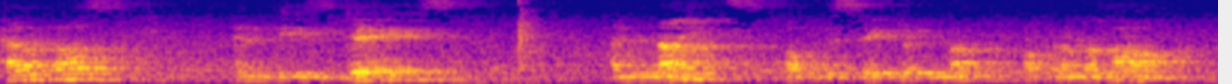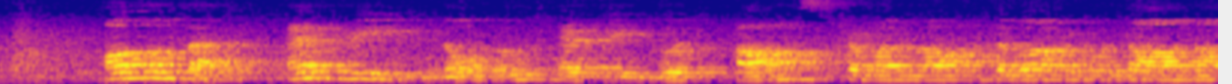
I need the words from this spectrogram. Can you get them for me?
help us in these days and nights of the sacred month of Ramadan. all of that, every noble, every good ask from Allah Ta'ala,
